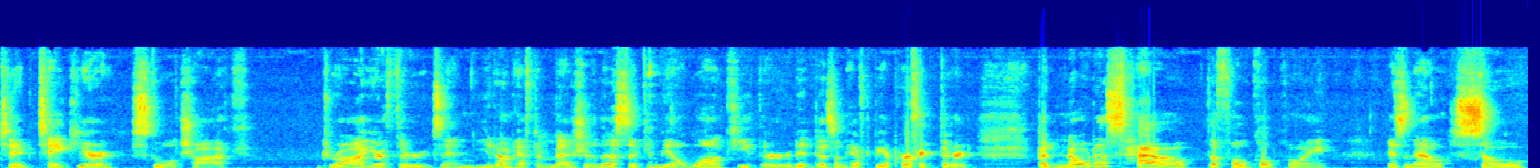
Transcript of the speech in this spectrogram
to take your school chalk draw your thirds in. You don't have to measure this, it can be a wonky third, it doesn't have to be a perfect third. But notice how the focal point is now so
